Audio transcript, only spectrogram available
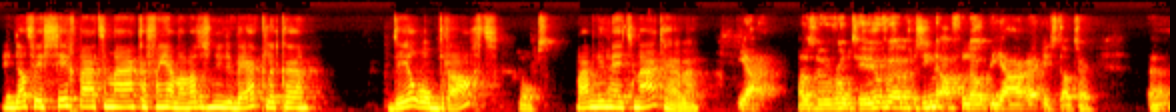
En dat weer zichtbaar te maken van ja, maar wat is nu de werkelijke deelopdracht? Klopt. Waar we nu mee te maken hebben. Ja, wat we bijvoorbeeld heel veel hebben gezien de afgelopen jaren, is dat er uh,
